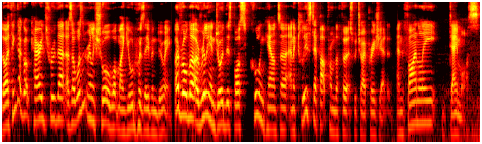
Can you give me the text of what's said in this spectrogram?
though I think I got carried through that as I wasn't really sure what my guild was even doing. Overall though, I really enjoyed this boss, cool encounter, and a clear step up from the first, which I appreciated. And finally, Deimos.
